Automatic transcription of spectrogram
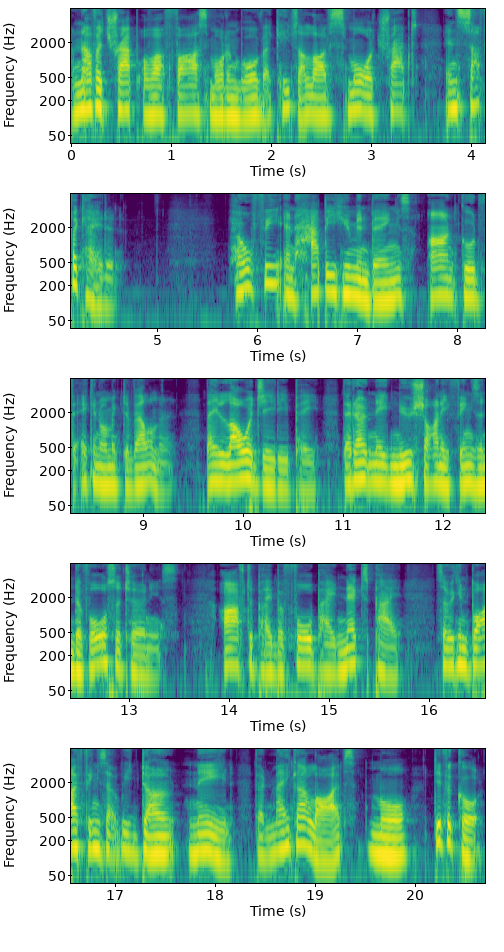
Another trap of our fast modern world that keeps our lives small, trapped, and suffocated. Healthy and happy human beings aren't good for economic development. They lower GDP. They don't need new shiny things and divorce attorneys. Afterpay, before pay, next pay, so we can buy things that we don't need that make our lives more difficult,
